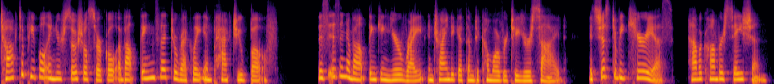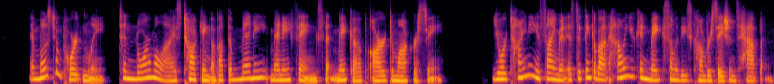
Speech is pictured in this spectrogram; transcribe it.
Talk to people in your social circle about things that directly impact you both. This isn't about thinking you're right and trying to get them to come over to your side. It's just to be curious, have a conversation, and most importantly, to normalize talking about the many, many things that make up our democracy. Your tiny assignment is to think about how you can make some of these conversations happen.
